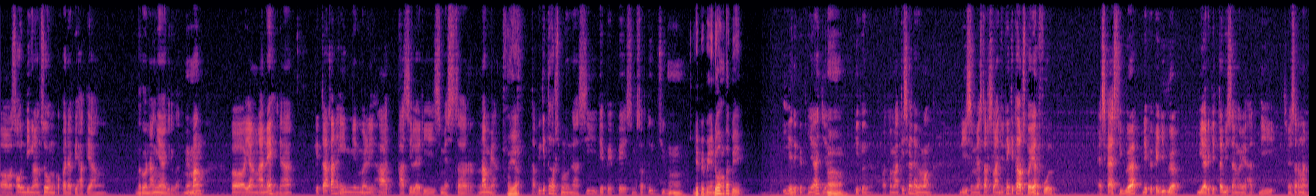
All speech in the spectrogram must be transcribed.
eh, sounding langsung kepada pihak yang berwenangnya gitu kan. Memang eh, yang anehnya kita kan ingin melihat hasil dari semester 6 ya. oh iya Tapi kita harus melunasi DPP semester 7. Mm-mm. DPP-nya doang tapi Iya, DPP-nya aja. Heeh. Gitu. Otomatis kan ya memang di semester selanjutnya kita harus bayar full. SKS juga, DPP juga biar kita bisa ngelihat di semester 6.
